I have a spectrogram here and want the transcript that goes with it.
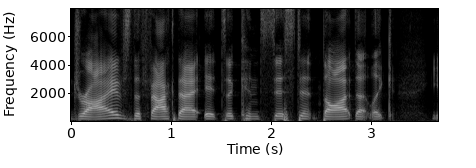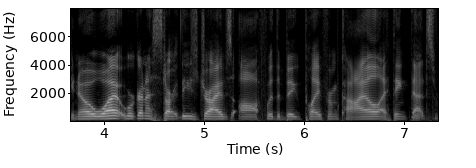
drives, the fact that it's a consistent thought that, like, you know what, we're going to start these drives off with a big play from Kyle, I think that's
